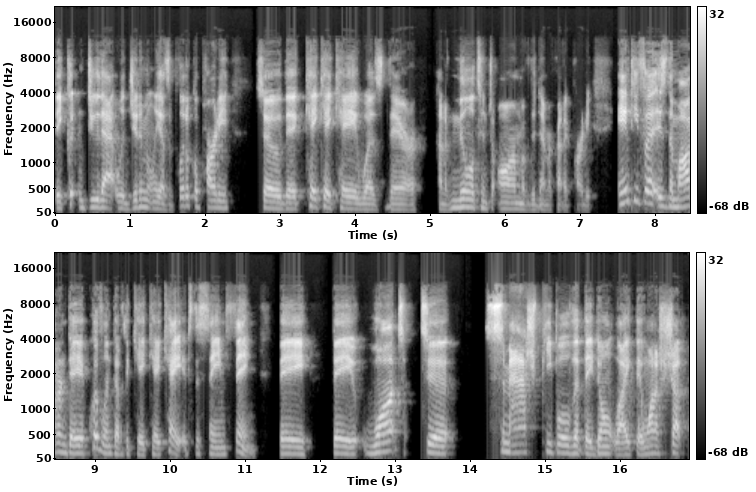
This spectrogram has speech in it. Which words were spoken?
they couldn't do that legitimately as a political party. So the KKK was their kind of militant arm of the Democratic Party. Antifa is the modern day equivalent of the KKK. It's the same thing. They they want to smash people that they don't like. They want to shut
